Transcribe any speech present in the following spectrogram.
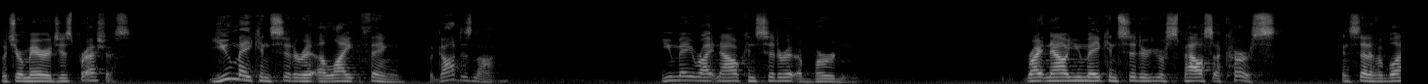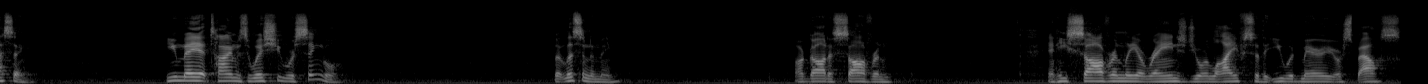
but your marriage is precious. You may consider it a light thing, but God does not. You may right now consider it a burden. Right now, you may consider your spouse a curse instead of a blessing. You may at times wish you were single. But listen to me our God is sovereign, and He sovereignly arranged your life so that you would marry your spouse.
